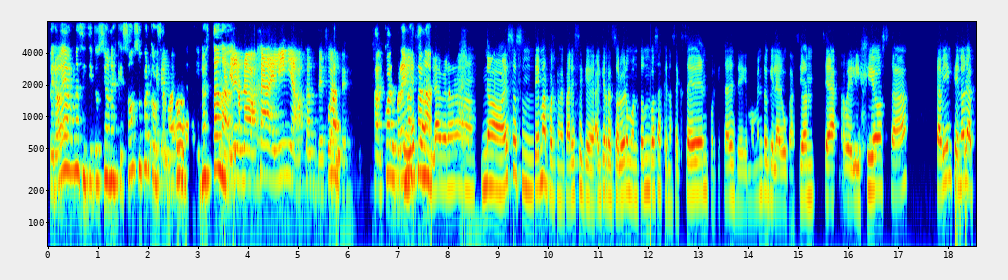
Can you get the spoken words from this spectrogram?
pero hay algunas instituciones que son súper conservadoras y no están... Tienen una bajada de línea bastante fuerte. Tal cual, por ahí no La verdad, no, eso es un tema porque me parece que hay que resolver un montón de cosas que nos exceden, porque está desde el momento que la educación sea religiosa, está bien que no la,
